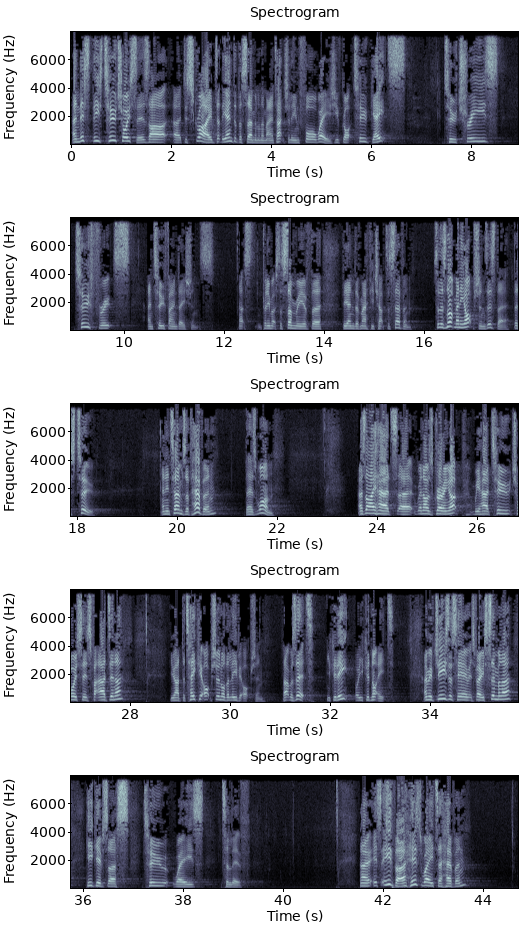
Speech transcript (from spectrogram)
And this, these two choices are uh, described at the end of the Sermon on the Mount actually in four ways. You've got two gates, two trees, two fruits, and two foundations. That's pretty much the summary of the, the end of Matthew chapter 7. So there's not many options, is there? There's two. And in terms of heaven, there's one. As I had, uh, when I was growing up, we had two choices for our dinner. You had the take it option or the leave it option. That was it. You could eat or you could not eat. And with Jesus here, it's very similar. He gives us two ways to live. Now, it's either his way to heaven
